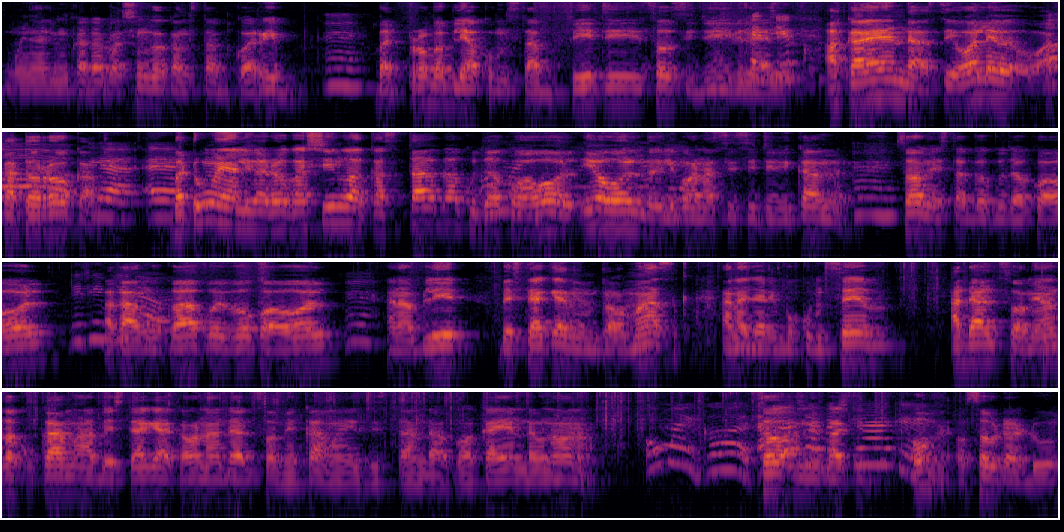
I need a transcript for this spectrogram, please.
mwenye alimkata kwa shingo akamstab kwa rib. But probably akumstab fiti so sijui vile akaenda si wale akatoroka. Oh, yeah, eh. but mwenye alikatoka shingo akastaga kuja kwa wall. Hiyo wall ndo ilikuwa na cctv camera. So amestaga kuja kwa wall akaanguka hapo hivyo kwa wall ana bleed. Best yake amemtoa mask anajaribu kumsave. Adults wameanza kukama best yake akaona adults wamekama hizi stand up akaenda unaona Oh my god. so amebaki? Ove- so utadu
